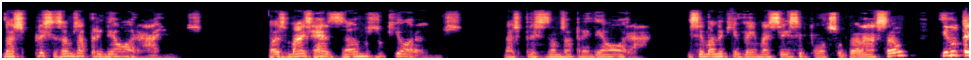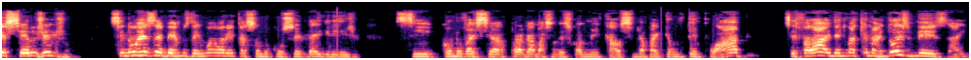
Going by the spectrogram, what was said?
Nós precisamos aprender a orar, irmãos. Nós mais rezamos do que oramos. Nós precisamos aprender a orar. E semana que vem vai ser esse ponto sobre oração. E no terceiro, jejum. Se não recebermos nenhuma orientação do conselho da igreja, se como vai ser a programação da escola dominical, se ainda vai ter um tempo hábil, você fala, ah, ainda vai ter mais dois meses. Aí,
